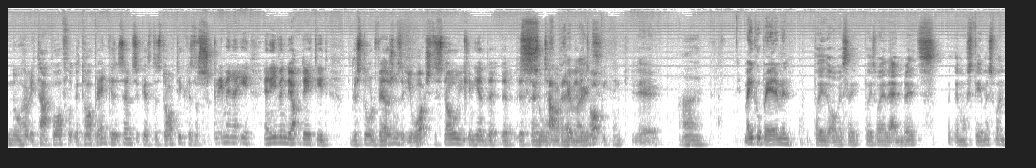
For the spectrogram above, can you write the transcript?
know how to tap off like the top end because it sounds like it's distorted because they're screaming at you. And even the updated restored versions that you watch, the still you can hear the the, the sound so tapping out at the top. You think, Yeah. aye, Michael Berryman plays obviously plays one of the inbreds, like the most famous one,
